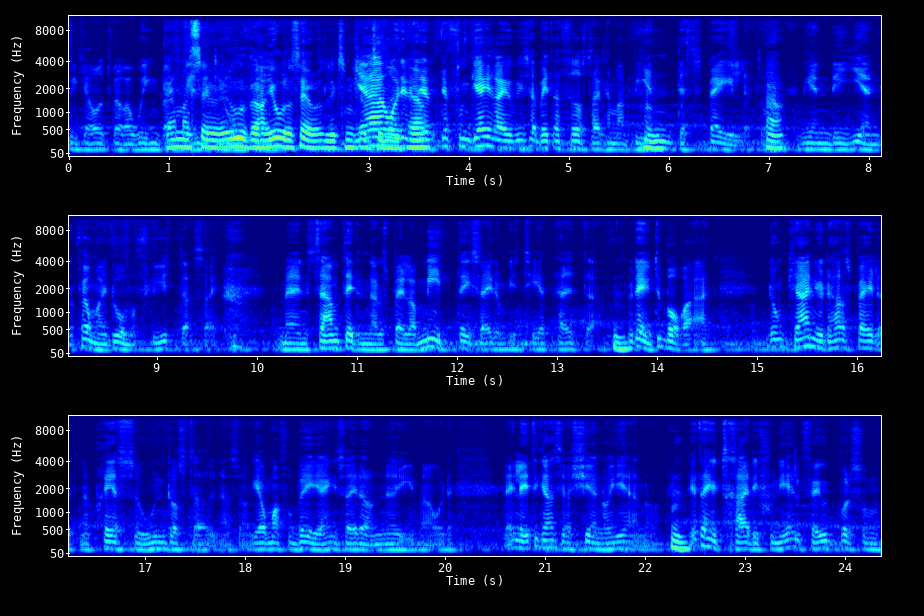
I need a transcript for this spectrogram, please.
skickar ut våra wingbacks. Ja, man såg Ove, han gjorde så. Liksom, ja, och det, ja. det, det fungerar ju vissa bitar först när man vände mm. spelet och ja. vände igen. Då får man ju dem att flytta sig. Men samtidigt när du spelar mitt i så är de ju täta. Mm. Och det är ju inte bara att de kan ju det här spelet med press och understöd. Alltså, går man förbi en så är det en ny. Och det, det är lite grann så jag känner igen. Och mm. Detta är ju traditionell fotboll som,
